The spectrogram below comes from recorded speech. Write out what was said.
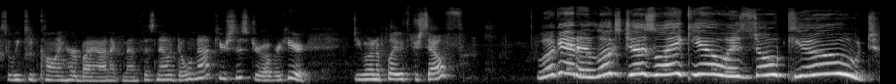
So we keep calling her Bionic Memphis now. Don't knock your sister over here. Do you want to play with yourself? Look at it. it looks just like you. It's so cute.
